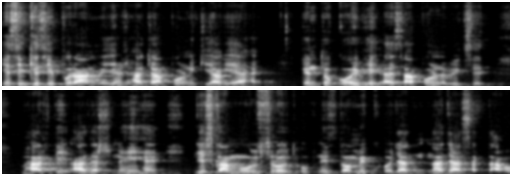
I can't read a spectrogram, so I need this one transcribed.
किसी किसी पुराण में यह ढांचा पूर्ण किया गया है, किंतु कोई भी ऐसा पूर्ण विकसित भारतीय आदर्श नहीं है, जिसका मूल स्रोत उपनिषदों में खोजा न जा सकता हो।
